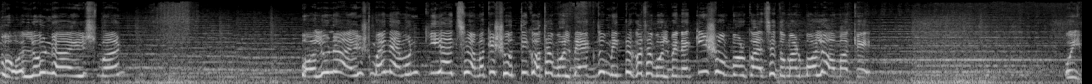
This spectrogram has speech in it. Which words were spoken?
বলো না, আয়ুষ্মান। বলো না, আয়ুষ্মান, এমন কি আছে? আমাকে সত্যি কথা বলবে, একদম মিথ্যে কথা বলবে না। কি সম্পর্ক আছে তোমার? বলো আমাকে। ওই।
